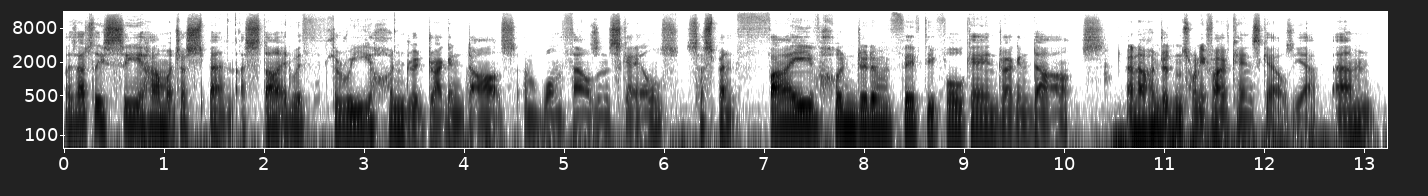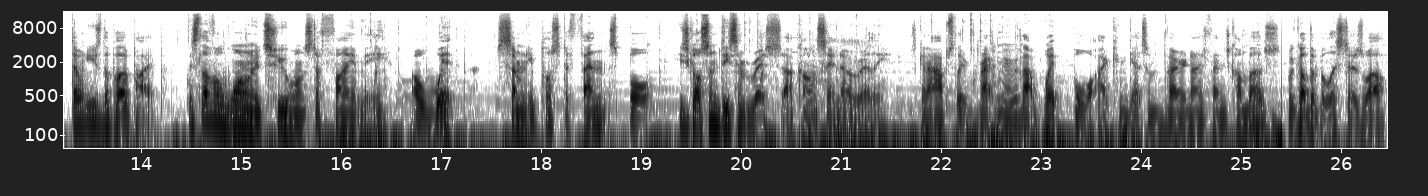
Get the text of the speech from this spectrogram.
Let's actually see how much I spent. I started with 300 dragon darts and 1000 scales. So I spent 554k in dragon darts and 125k in scales. Yeah. Um, don't use the blowpipe. This level 102 wants to fight me. A whip, 70 plus defense, but he's got some decent risks, so I can't say no really. It's going to absolutely wreck me with that whip, but I can get some very nice venge combos. We got the ballista as well,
